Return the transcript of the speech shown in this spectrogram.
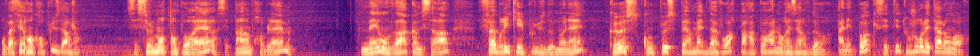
on va faire encore plus d'argent. C'est seulement temporaire, c'est pas un problème, mais on va comme ça fabriquer plus de monnaie que ce qu'on peut se permettre d'avoir par rapport à nos réserves d'or. À l'époque, c'était toujours les talons or.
